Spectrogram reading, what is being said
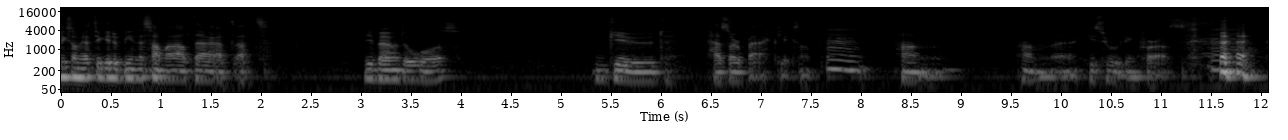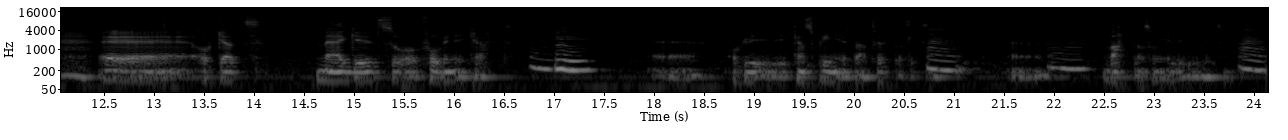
liksom jag tycker det binder samman allt det här att, att vi behöver inte oroa oss. Gud has our back liksom. Mm. Han, han, eh, he's rooting for us. Mm. eh, och att med Gud så får vi ny kraft. Mm. Mm. Eh, och vi kan springa utan att tröttas. Liksom. Mm. Eh, Mm. vatten som ger liv. Liksom. Mm.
